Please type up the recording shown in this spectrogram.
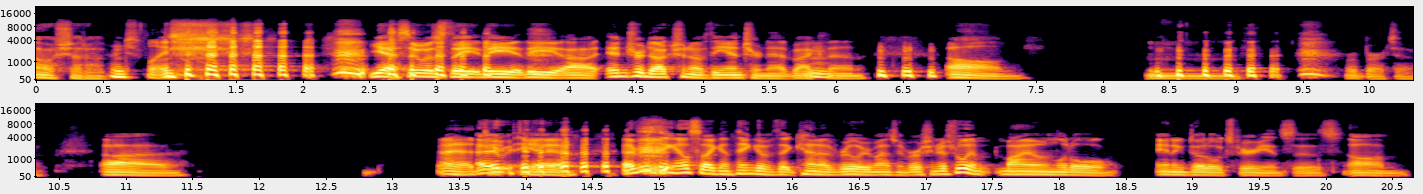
oh, shut up. I'm just playing. yes, it was the the the uh, introduction of the internet back Mm. then. Um, mm, Roberto. Uh, I had to. Every- yeah, everything else I can think of that kind of really reminds me of Erskine. It's really my own little anecdotal experiences. Um,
